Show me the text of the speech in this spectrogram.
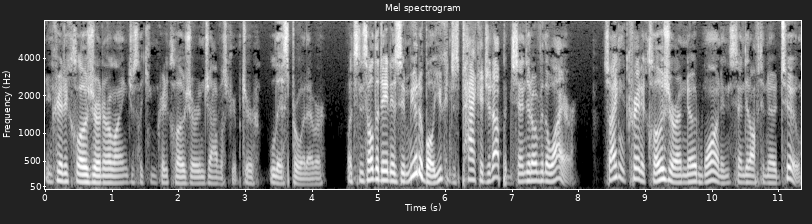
You can create a closure in Erlang just like you can create a closure in JavaScript or Lisp or whatever. But since all the data is immutable, you can just package it up and send it over the wire. So I can create a closure on node 1 and send it off to node 2.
